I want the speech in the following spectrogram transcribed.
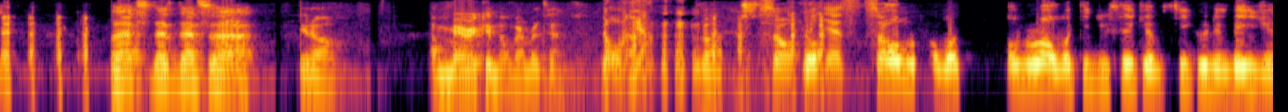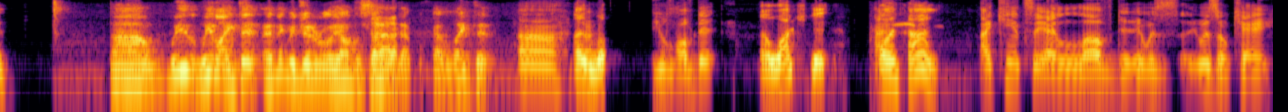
that's that's that's uh you know American November 10th. Oh yeah. No, so Well, yes. So overall, what overall, what did you think of Secret Invasion? uh, we we liked it. I think we generally all decided Yeah. that we kind of liked it. uh, I love. you loved it. I watched it one time. I can't say I loved it. It was it was okay.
